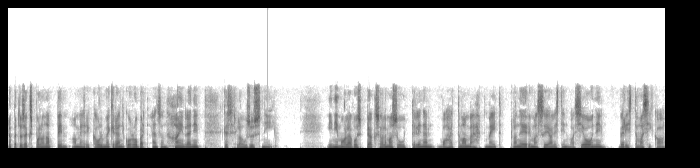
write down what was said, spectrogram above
lõpetuseks palun appi Ameerika ulmekirjaniku Robert Anson Heinleini, kes lausus nii. inimolevus peaks olema suuteline vahetama mähkmeid, planeerima sõjalist invasiooni, veristama siga,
